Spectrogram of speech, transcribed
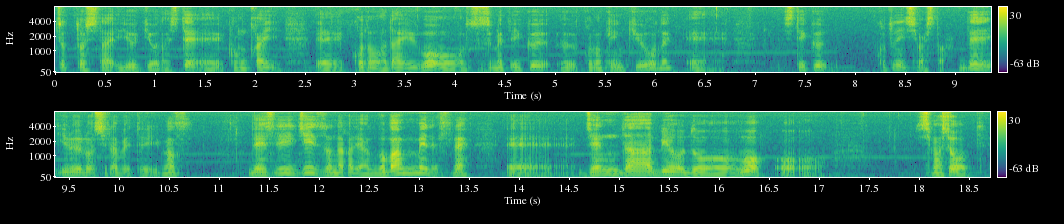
ちょっとした勇気を出して、え今回、えこの話題を進めていくこの研究をね、えしていくことにしました。でいろいろ調べています。で SDGs の中では5番目ですね、えー、ジェンダー平等をしましょう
